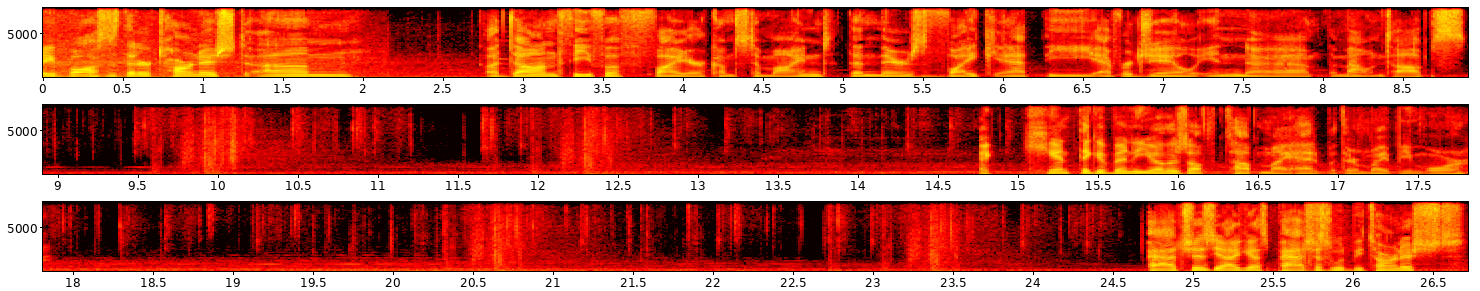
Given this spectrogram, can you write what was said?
Any bosses that are tarnished? Um, Adan Thief of Fire comes to mind. Then there's Vyke at the Evergaol in uh, the mountaintops. I can't think of any others off the top of my head, but there might be more. Patches? Yeah, I guess patches would be tarnished.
